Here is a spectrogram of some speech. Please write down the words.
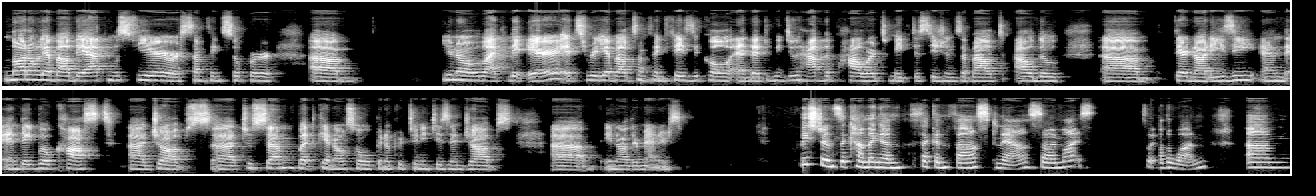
not only about the atmosphere or something super um, you know like the air it's really about something physical and that we do have the power to make decisions about although um, they're not easy and and they will cost uh, jobs uh, to some but can also open opportunities and jobs uh, in other manners questions are coming in thick and fast now, so I might the other one. Um,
